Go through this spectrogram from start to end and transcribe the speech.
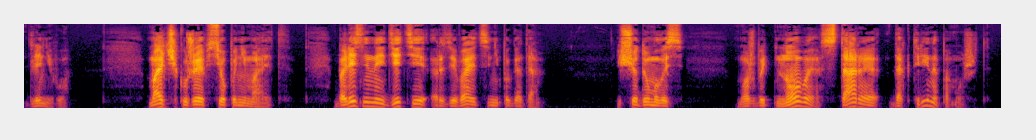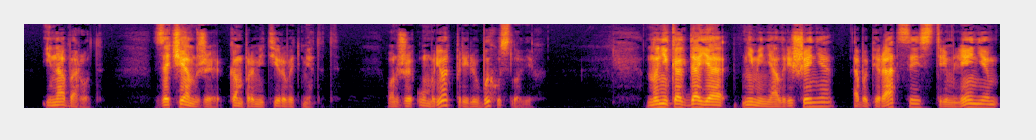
для него. Мальчик уже все понимает. Болезненные дети развиваются не по годам. Еще думалось, может быть, новая, старая доктрина поможет. И наоборот. Зачем же компрометировать метод? Он же умрет при любых условиях. Но никогда я не менял решения об операции с стремлением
